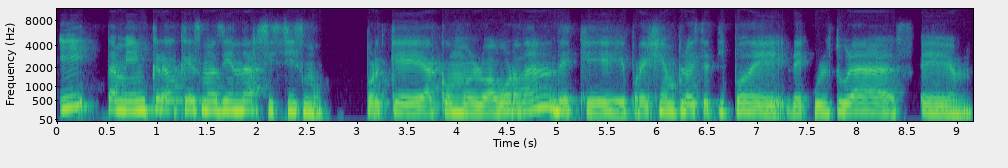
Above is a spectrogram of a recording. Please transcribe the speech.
Y también creo que es más bien narcisismo, porque a como lo abordan, de que, por ejemplo, este tipo de, culturas em,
